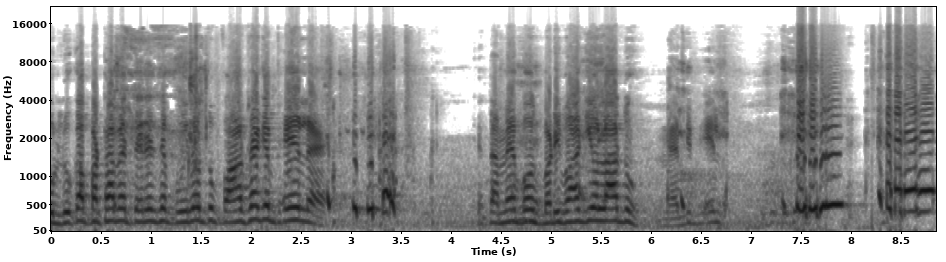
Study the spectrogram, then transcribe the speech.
उल्लू का पट्टा मैं तेरे से पूछा तू पाँच है कि फेल है? कहता, मैं बहुत बड़ी भागी औलाद हूँ, मैं भी fail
